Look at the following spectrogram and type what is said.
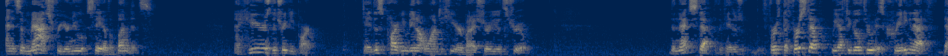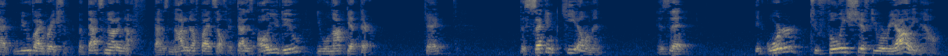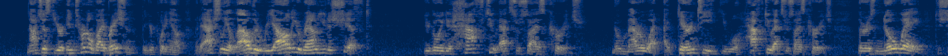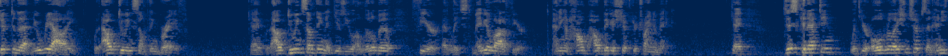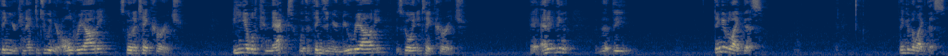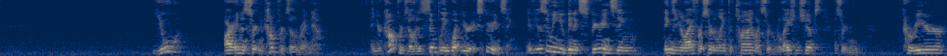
and it's a match for your new state of abundance. Now here's the tricky part. Okay, this part you may not want to hear, but I assure you it's true. The next step, okay, there's first the first step we have to go through is creating that that new vibration. But that's not enough. That is not enough by itself. If that is all you do, you will not get there. Okay? The second key element is that in order to fully shift your reality now, not just your internal vibration that you're putting out, but actually allow the reality around you to shift, you're going to have to exercise courage. No matter what. I guarantee you will have to exercise courage. There is no way to shift into that new reality without doing something brave. Okay? Without doing something that gives you a little bit of fear, at least. Maybe a lot of fear, depending on how, how big a shift you're trying to make. Okay? Disconnecting with your old relationships and anything you're connected to in your old reality is going to take courage. Being able to connect with the things in your new reality is going to take courage. Okay? Anything, the, the think of it like this. Think of it like this. You are in a certain comfort zone right now. And your comfort zone is simply what you're experiencing. If assuming you've been experiencing things in your life for a certain length of time, like certain relationships, a certain career,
